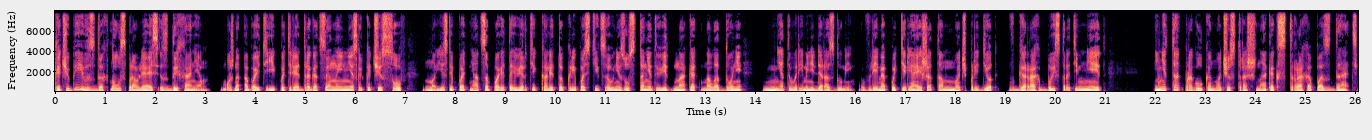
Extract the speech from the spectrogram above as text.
Кочубей вздохнул, справляясь с дыханием. Можно обойти и потерять драгоценные несколько часов, но если подняться по этой вертикали, то крепостица внизу станет видна, как на ладони. Нет времени для раздумий. Время потеряешь, а там ночь придет. В горах быстро темнеет. И не так прогулка ночью страшна, как страх опоздать.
